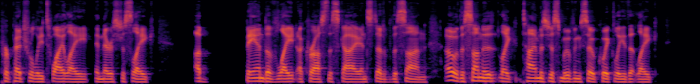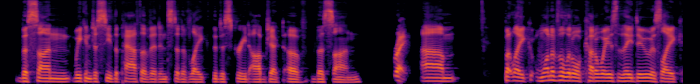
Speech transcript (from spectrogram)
perpetually twilight and there's just like band of light across the sky instead of the sun oh the sun is like time is just moving so quickly that like the sun we can just see the path of it instead of like the discrete object of the sun Right. Um, but like one of the little cutaways that they do is like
